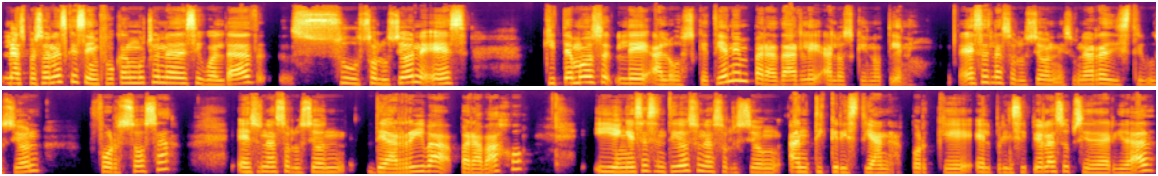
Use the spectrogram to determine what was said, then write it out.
las personas que se enfocan mucho en la desigualdad, su solución es quitémosle a los que tienen para darle a los que no tienen. Esa es la solución, es una redistribución forzosa es una solución de arriba para abajo y en ese sentido es una solución anticristiana porque el principio de la subsidiariedad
